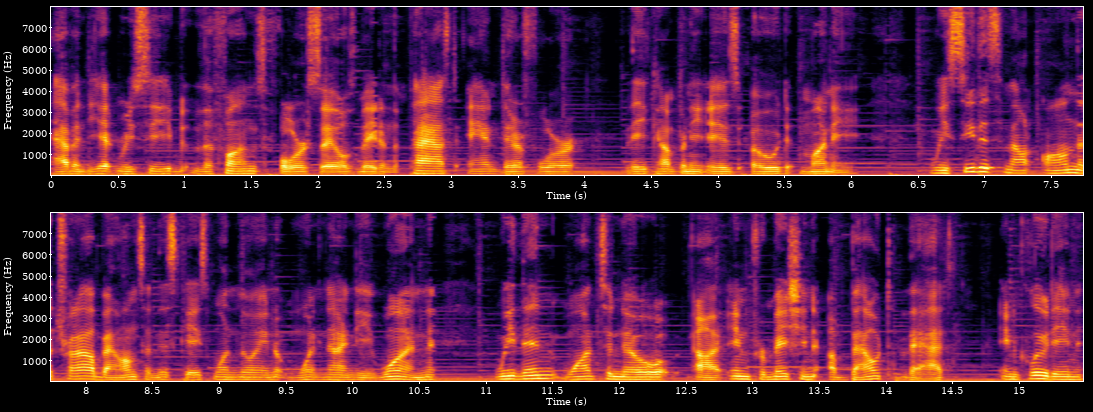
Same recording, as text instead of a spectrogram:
haven't yet received the funds for sales made in the past, and therefore the company is owed money. We see this amount on the trial balance, in this case 1,191. We then want to know uh, information about that, including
